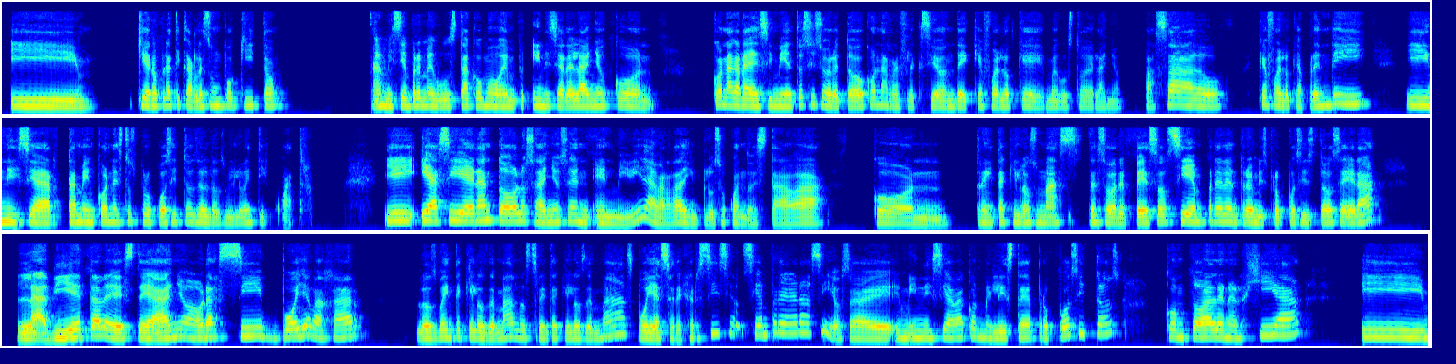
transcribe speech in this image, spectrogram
Y quiero platicarles un poquito. A mí siempre me gusta como em, iniciar el año con, con agradecimientos y sobre todo con la reflexión de qué fue lo que me gustó del año pasado, qué fue lo que aprendí y iniciar también con estos propósitos del 2024. Y, y así eran todos los años en, en mi vida, ¿verdad? Incluso cuando estaba con 30 kilos más de sobrepeso, siempre dentro de mis propósitos era la dieta de este año. Ahora sí voy a bajar los 20 kilos de más, los 30 kilos de más, voy a hacer ejercicio. Siempre era así, o sea, eh, iniciaba con mi lista de propósitos, con toda la energía y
